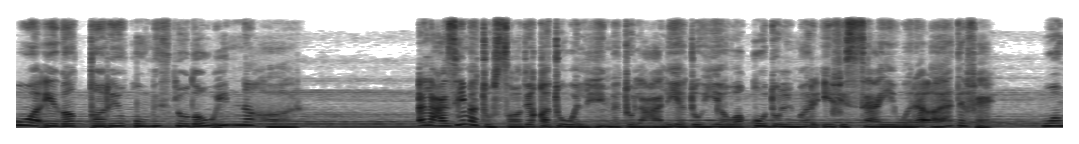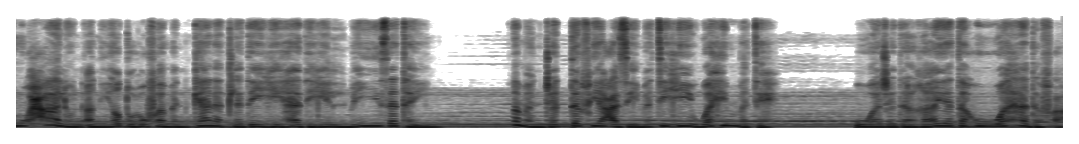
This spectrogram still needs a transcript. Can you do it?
وإذا الطريق مثل ضوء النهار. العزيمة الصادقة والهمة العالية هي وقود المرء في السعي وراء هدفه. ومحال أن يضعف من كانت لديه هذه الميزتين. فمن جد في عزيمته وهمته. وجد غايته وهدفه.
